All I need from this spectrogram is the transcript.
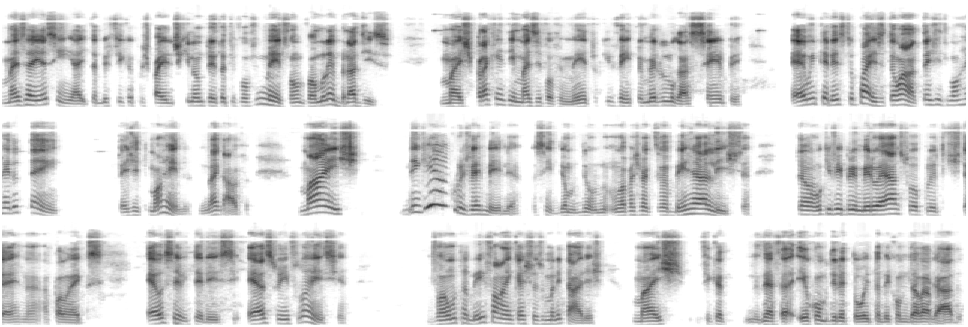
Mas aí, assim, aí também fica para os países que não têm tanto envolvimento. Vamos, vamos lembrar disso. Mas para quem tem mais envolvimento, o que vem em primeiro lugar sempre é o interesse do país. Então, ah, tem gente morrendo? Tem tem gente morrendo, inegável. Mas ninguém é a Cruz Vermelha, assim, de, uma perspectiva bem realista. Então, o que vem primeiro é a sua política externa, a Palomex, é o seu interesse, é a sua influência. Vamos também falar em questões humanitárias, mas fica, né, eu como diretor e também como delegado,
